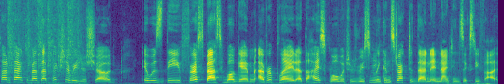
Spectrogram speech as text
Fun fact about that picture we just showed, it was the first basketball game ever played at the high school, which was recently constructed then in 1965.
